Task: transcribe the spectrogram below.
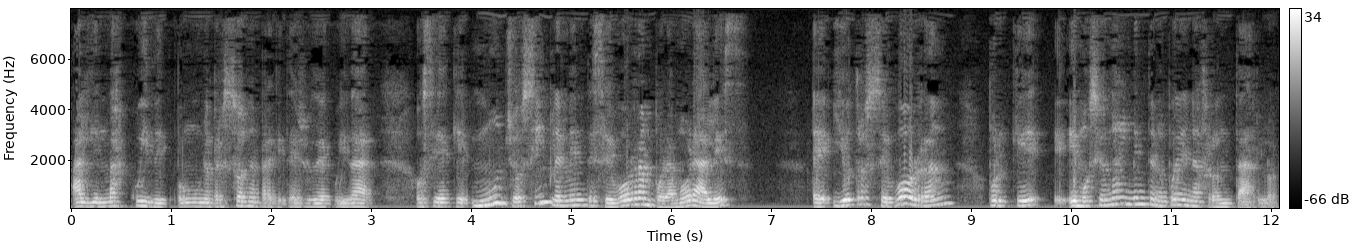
alguien más cuide, pongo una persona para que te ayude a cuidar. O sea que muchos simplemente se borran por amorales eh, y otros se borran porque emocionalmente no pueden afrontarlo.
